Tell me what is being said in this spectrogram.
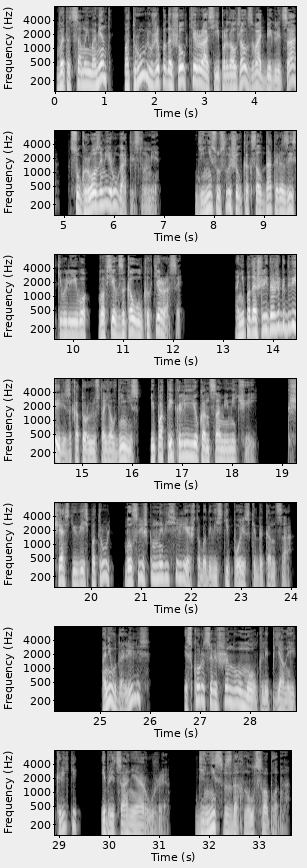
В этот самый момент патруль уже подошел к террасе и продолжал звать беглеца с угрозами и ругательствами. Денис услышал, как солдаты разыскивали его во всех закоулках террасы. Они подошли даже к двери, за которой стоял Денис, и потыкали ее концами мечей. К счастью, весь патруль был слишком навеселе, чтобы довести поиски до конца. Они удалились, и скоро совершенно умолкли пьяные крики и брецание оружия. Денис вздохнул свободно.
